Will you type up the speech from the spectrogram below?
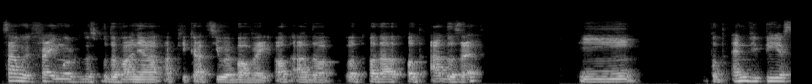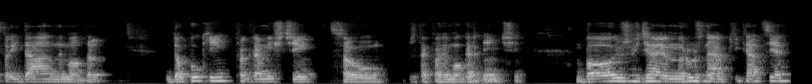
cały framework do zbudowania aplikacji webowej od A do, od, od, od A do Z i pod MVP jest to idealny model, dopóki programiści są, że tak powiem, ogarnięci. Bo już widziałem różne aplikacje,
